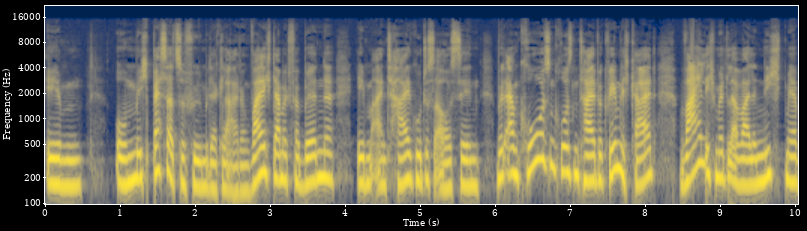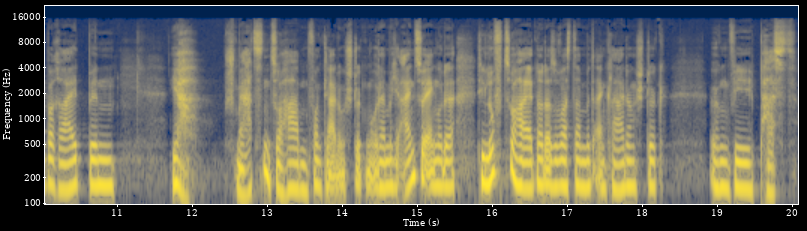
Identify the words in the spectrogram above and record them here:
eben um mich besser zu fühlen mit der Kleidung, weil ich damit verbinde eben ein Teil gutes Aussehen mit einem großen, großen Teil Bequemlichkeit, weil ich mittlerweile nicht mehr bereit bin, ja, Schmerzen zu haben von Kleidungsstücken oder mich einzuengen oder die Luft zu halten oder sowas, damit ein Kleidungsstück irgendwie passt.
